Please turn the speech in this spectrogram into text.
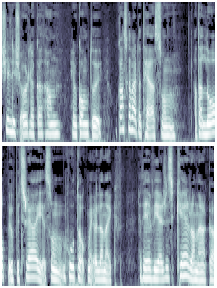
skiljer ikke ordentlig at han har gongt ut. og ganske vært det her som at han låper upp i treet som hun tok med Ølanekv det er vi risikerer noe,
